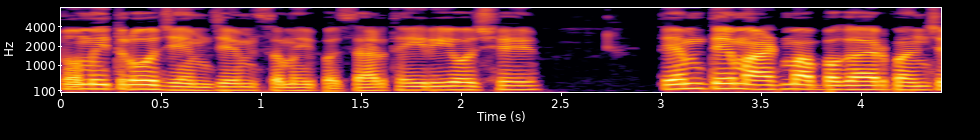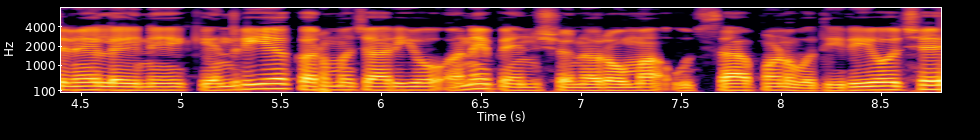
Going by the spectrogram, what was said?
તો મિત્રો, જેમ જેમ સમય પસાર થઈ રહ્યો છે, તેમ તેમ આઠમા પગાર પંચને લઈને કેન્દ્રીય કર્મચારીઓ અને પેન્શનરોમાં ઉત્સાહ પણ વધી રહ્યો છે.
